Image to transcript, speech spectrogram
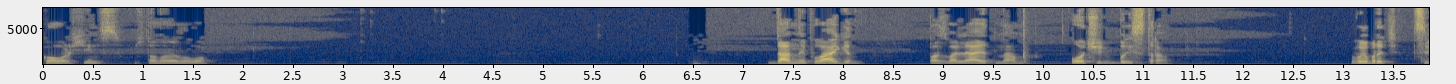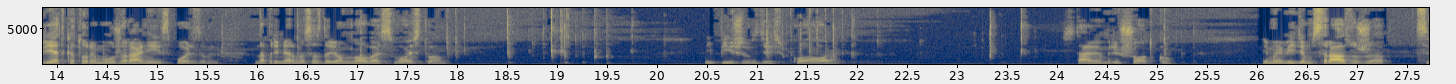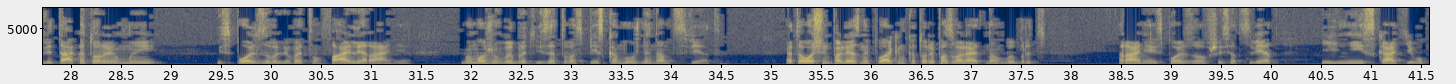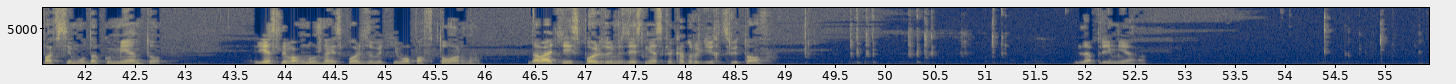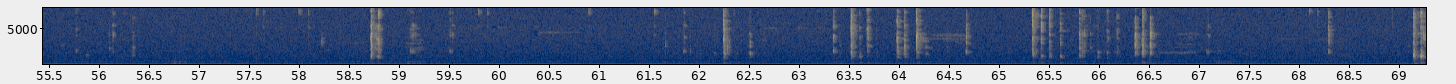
Color Hints. Установим его. Данный плагин позволяет нам очень быстро выбрать цвет, который мы уже ранее использовали. Например, мы создаем новое свойство и пишем здесь color. Ставим решетку. И мы видим сразу же цвета, которые мы использовали в этом файле ранее. Мы можем выбрать из этого списка нужный нам цвет. Это очень полезный плагин, который позволяет нам выбрать ранее использовавшийся цвет и не искать его по всему документу, если вам нужно использовать его повторно. Давайте используем здесь несколько других цветов для примера.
